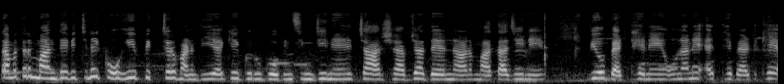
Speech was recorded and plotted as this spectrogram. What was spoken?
ਤਾਂ ਮਤਲਬ ਮਨ ਦੇ ਵਿੱਚ ਨਾ ਇੱਕ ਉਹੀ ਪਿਕਚਰ ਬਣਦੀ ਹੈ ਕਿ ਗੁਰੂ ਗੋਬਿੰਦ ਸਿੰਘ ਜੀ ਨੇ ਚਾਰ ਸਾਹਿਬਜ਼ਾਦੇ ਨਾਲ ਮਾਤਾ ਜੀ ਨੇ ਵੀ ਉਹ ਬੈਠੇ ਨੇ ਉਹਨਾਂ ਨੇ ਇੱਥੇ ਬੈਠ ਕੇ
